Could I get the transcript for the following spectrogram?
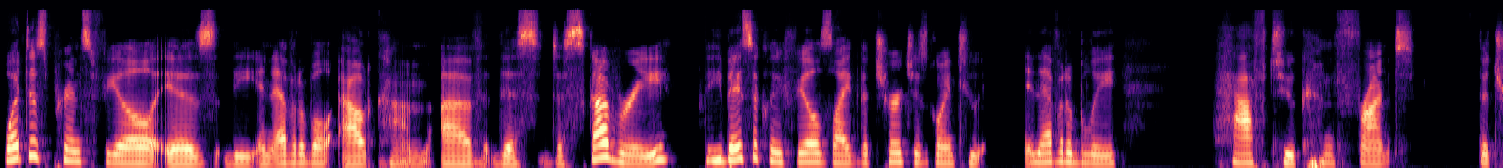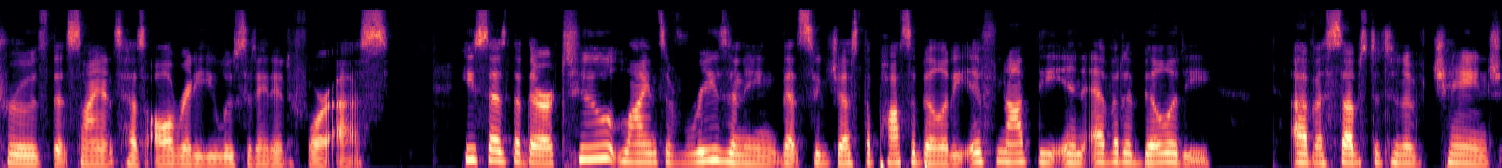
what does Prince feel is the inevitable outcome of this discovery? He basically feels like the church is going to inevitably have to confront the truths that science has already elucidated for us. He says that there are two lines of reasoning that suggest the possibility, if not the inevitability, of a substantive change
